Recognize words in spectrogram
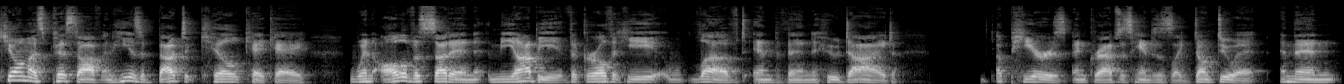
Kyoma's pissed off and he is about to kill KK when all of a sudden Miyabi, the girl that he loved and then who died, appears and grabs his hand and is like, "Don't do it." And then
